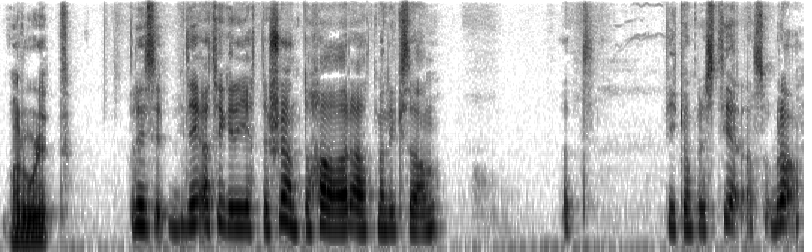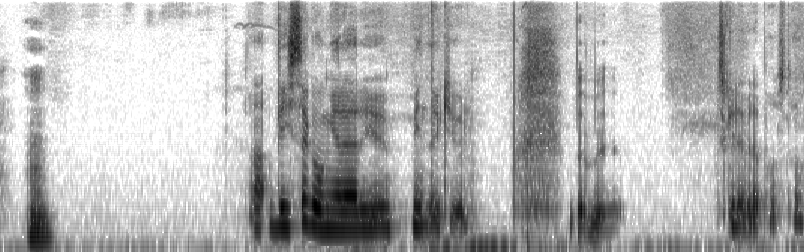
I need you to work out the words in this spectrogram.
Vad roligt. Och det, det, jag tycker det är jätteskönt att höra att man liksom att vi kan prestera så bra. Mm. Ja, vissa gånger är det ju mindre kul. Skulle jag vilja påstå.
